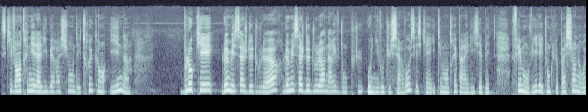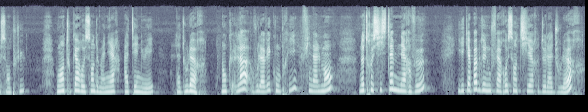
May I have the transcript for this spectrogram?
ce qui va entraîner la libération des trucs en in bloquer le message de douleur. Le message de douleur n'arrive donc plus au niveau du cerveau, c'est ce qui a été montré par Elisabeth Fémonville, et donc le patient ne ressent plus, ou en tout cas ressent de manière atténuée, la douleur. Donc là, vous l'avez compris, finalement, notre système nerveux, il est capable de nous faire ressentir de la douleur,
